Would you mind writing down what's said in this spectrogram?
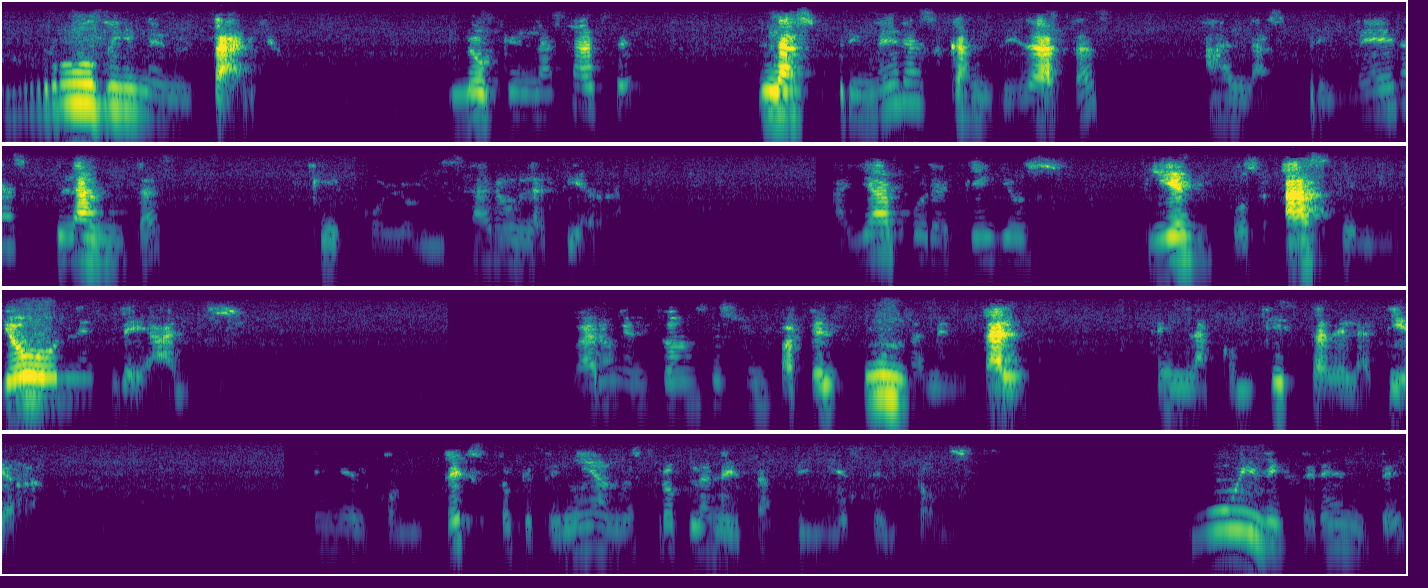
rudimentario, lo que las hace las primeras candidatas a las primeras plantas que colonizaron la Tierra, allá por aquellos tiempos, hace millones de años jugaron entonces un papel fundamental en la conquista de la Tierra, en el contexto que tenía nuestro planeta en ese entonces. Muy diferente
